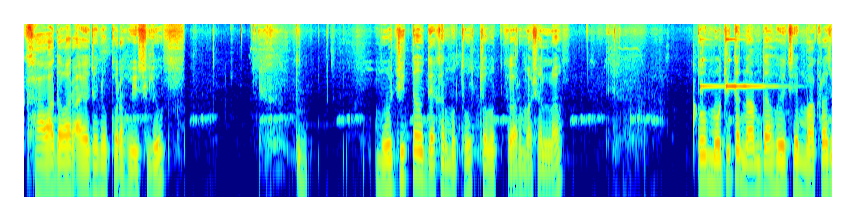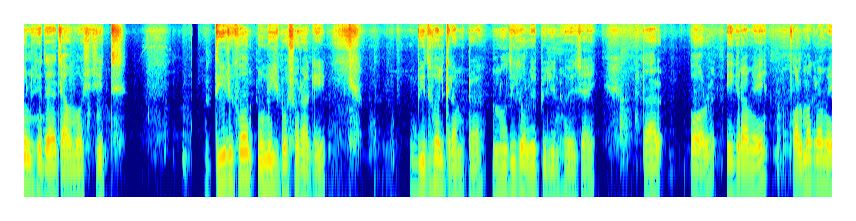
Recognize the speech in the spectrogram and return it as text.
খাওয়া দাওয়ার আয়োজনও করা হয়েছিল। তো মসজিদটাও দেখার মতো চমৎকার মাসাল্লাহ তো মসজিদটার নাম দেওয়া হয়েছে মাকরাজুল হেদায়া জামা মসজিদ। দীর্ঘ উনিশ বছর আগে বিধুয়াল গ্রামটা নদীগর্ভে বিলীন হয়ে যায় তারপর এই গ্রামে কলমা গ্রামে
